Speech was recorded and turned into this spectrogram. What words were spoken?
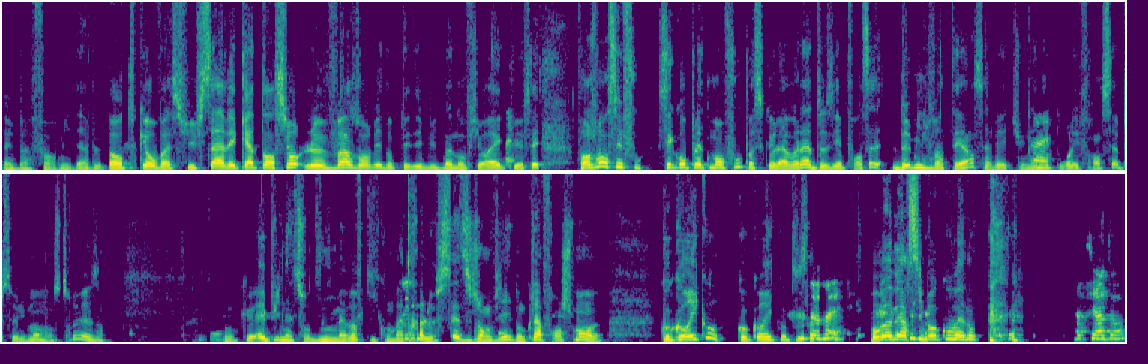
Eh ben, formidable. Bah, en tout cas, on va suivre ça avec attention le 20 janvier, donc les débuts de Manon Fiora avec l'UFC. Franchement, c'est fou. C'est complètement fou parce que là, voilà, deuxième française. 2021, ça va être une année pour les Français absolument monstrueuse. Donc, euh, et puis Nassourdine Imavov qui combattra le 16 janvier. Donc là, franchement, euh, Cocorico, Cocorico, tout ça. Bon, bah, merci beaucoup, Manon. merci à toi.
